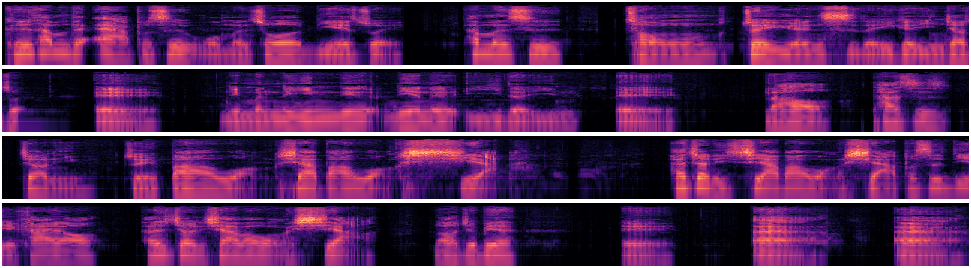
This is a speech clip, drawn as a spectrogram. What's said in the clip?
可是他们的 a 不是我们说咧嘴，他们是从最原始的一个音叫做 a，你们念那个念那个一的音 a，然后他是叫你嘴巴往下巴往下，他叫你下巴往下，不是咧开哦，他是叫你下巴往下，然后就变哎哎哎，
